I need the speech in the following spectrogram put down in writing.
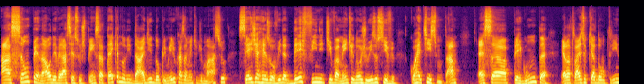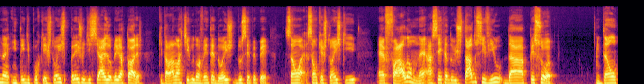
a ação penal deverá ser suspensa até que a nulidade do primeiro casamento de Márcio seja resolvida definitivamente no juízo civil. Corretíssimo, tá? Essa pergunta ela traz o que a doutrina entende por questões prejudiciais obrigatórias, que está lá no artigo 92 do CPP. São, são questões que é, falam né, acerca do estado civil da pessoa. Então,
